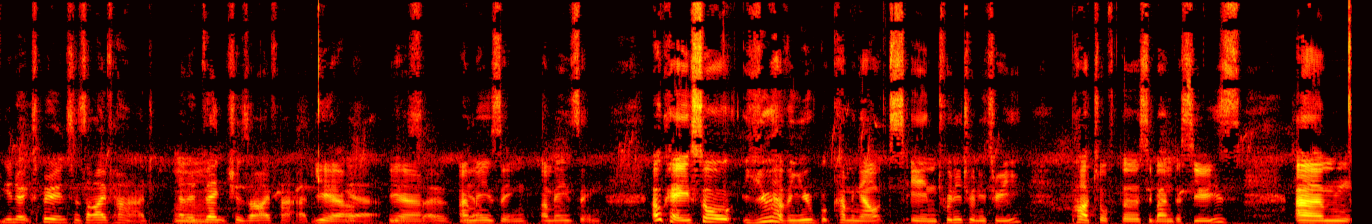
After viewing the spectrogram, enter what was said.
you know, experiences I've had and Mm. adventures I've had. Yeah, yeah, yeah. So, yeah. Amazing, amazing. Okay, so you have a new book coming out in 2023, part of the Sibanda series. Um,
